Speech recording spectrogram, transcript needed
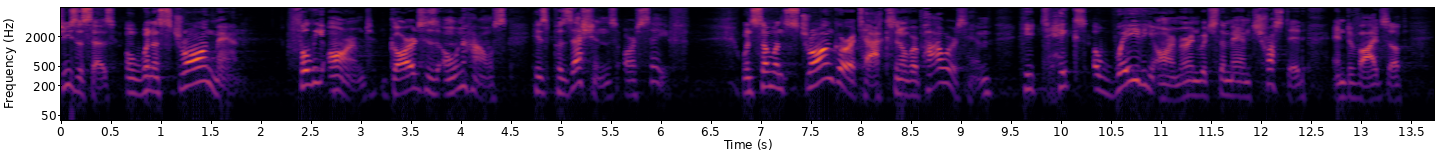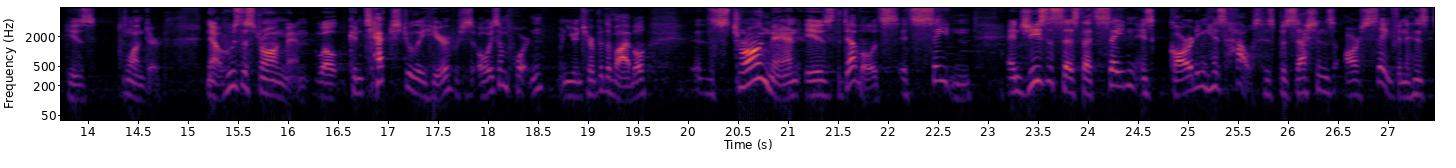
Jesus says, When a strong man, fully armed, guards his own house, his possessions are safe. When someone stronger attacks and overpowers him, he takes away the armor in which the man trusted and divides up his plunder. Now, who's the strong man? Well, contextually here, which is always important when you interpret the Bible, the strong man is the devil, it's, it's Satan. And Jesus says that Satan is guarding his house. His possessions are safe, and his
